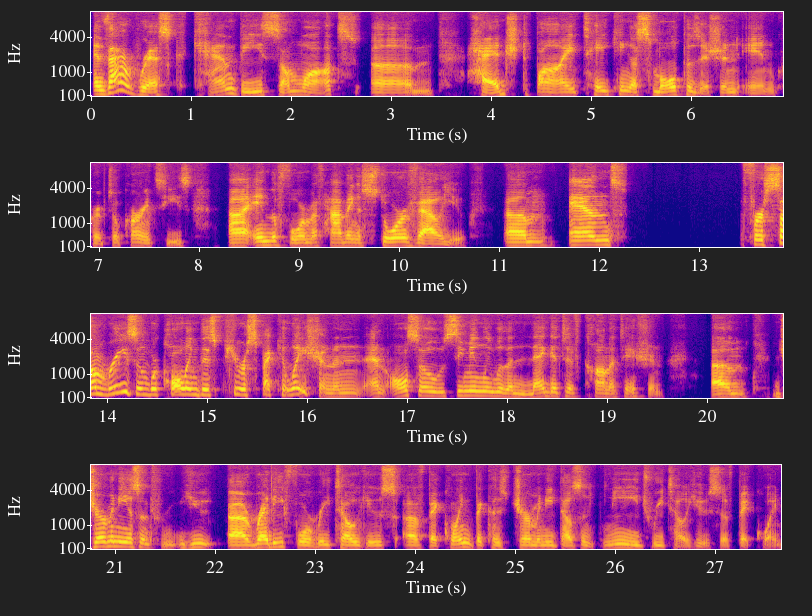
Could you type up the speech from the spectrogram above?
And that risk can be somewhat um, hedged by taking a small position in cryptocurrencies uh, in the form of having a store of value. Um, and for some reason, we're calling this pure speculation and, and also seemingly with a negative connotation. Um, Germany isn't uh, ready for retail use of Bitcoin because Germany doesn't need retail use of Bitcoin.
